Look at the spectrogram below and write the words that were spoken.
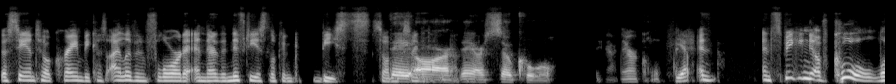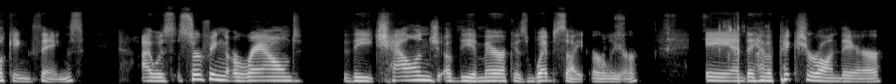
the sandhill crane because I live in Florida and they're the niftiest looking beasts. So I'm They excited to talk are. They are so cool. Yeah, they're cool. Yep. And and speaking of cool looking things, I was surfing around the Challenge of the Americas website earlier, and they have a picture on there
